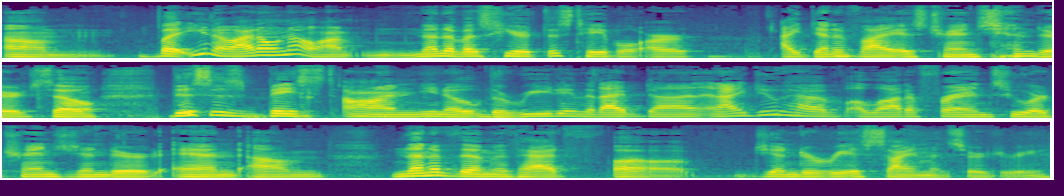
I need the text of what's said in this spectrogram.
Um, but you know, I don't know. I'm, none of us here at this table are identify as transgender. So this is based on you know the reading that I've done, and I do have a lot of friends who are transgendered, and um, none of them have had uh, gender reassignment surgery.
